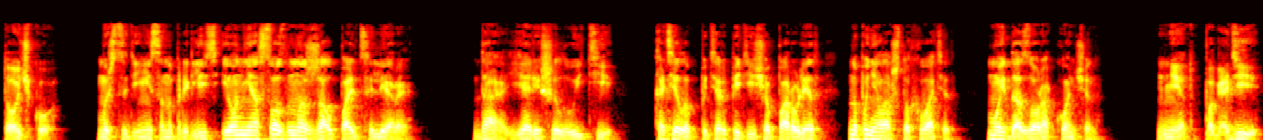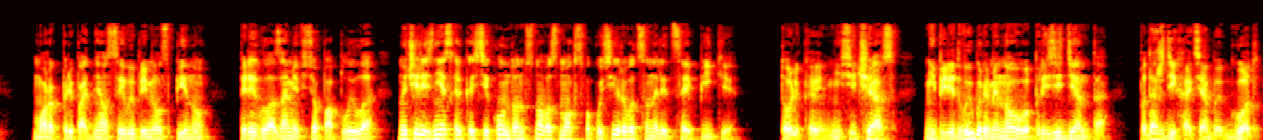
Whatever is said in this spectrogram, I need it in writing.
«Точку?» Мышцы Дениса напряглись, и он неосознанно сжал пальцы Леры. Да, я решила уйти. Хотела потерпеть еще пару лет, но поняла, что хватит. Мой дозор окончен. «Нет, погоди!» Морок приподнялся и выпрямил спину. Перед глазами все поплыло, но через несколько секунд он снова смог сфокусироваться на лице Пики. «Только не сейчас, не перед выборами нового президента. Подожди хотя бы год,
